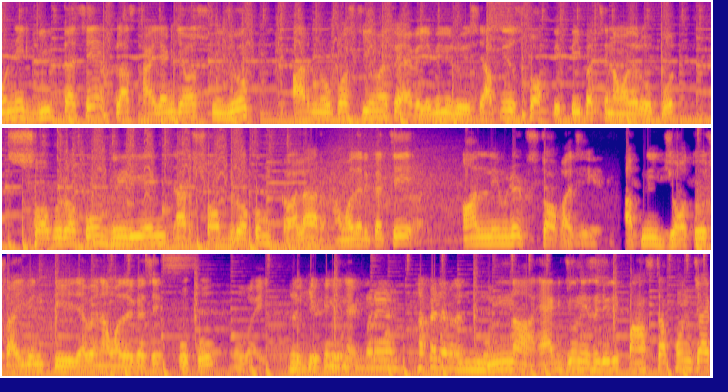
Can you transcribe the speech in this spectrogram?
অনেক গিফট আছে প্লাস থাইল্যান্ড যাওয়ার সুযোগ। আর নো কস্ট ইএমআই তো অ্যাভেলেবেলই রয়েছে। আপনি তো স্টক দেখতেই পাচ্ছেন আমাদের ওপর। সব রকম ভেরিয়েন্ট আর সব রকম কালার আমাদের কাছে আনলিমিটেড স্টক আছে। আপনি যত চাইবেন পেয়ে যাবেন আমাদের কাছে ওপো মোবাইল তো দেখে নিন মানে না একজন এসে যদি পাঁচটা ফোন চায়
